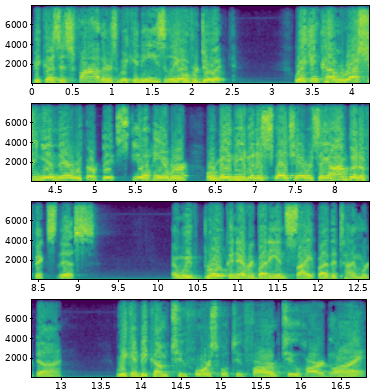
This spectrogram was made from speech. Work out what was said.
because as fathers, we can easily overdo it. We can come rushing in there with our big steel hammer or maybe even a sledgehammer and say, I'm going to fix this and we've broken everybody in sight by the time we're done. We can become too forceful, too firm, too hard line.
